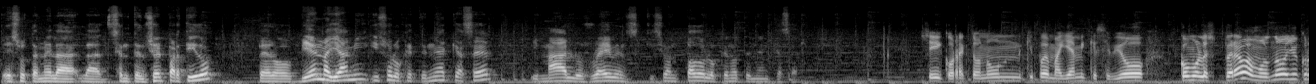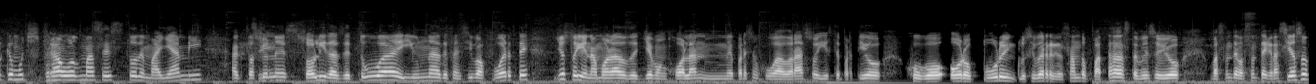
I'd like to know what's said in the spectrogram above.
eso también la, la, sentenció el partido, pero bien Miami hizo lo que tenía que hacer y mal los Ravens que hicieron todo lo que no tenían que hacer. Sí, correcto, ¿no? Un equipo de Miami que se vio como lo esperábamos, ¿no? Yo creo que muchos esperábamos más esto de Miami, actuaciones sólidas de Tua y una defensiva fuerte. Yo estoy enamorado de Jevon Holland, me parece un jugadorazo y este partido jugó oro puro, inclusive regresando patadas, también se vio bastante, bastante gracioso.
